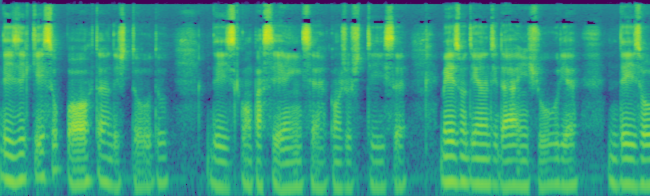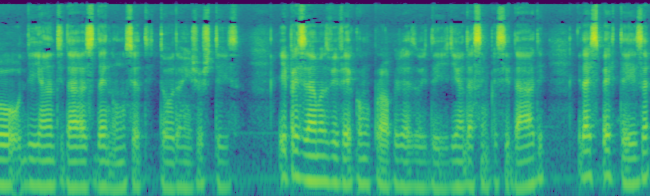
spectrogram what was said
diz que suporta, diz tudo, diz com paciência, com justiça, mesmo diante da injúria, diz ou diante das denúncias de toda a injustiça. e precisamos viver como o próprio Jesus diz, diante da simplicidade e da esperteza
